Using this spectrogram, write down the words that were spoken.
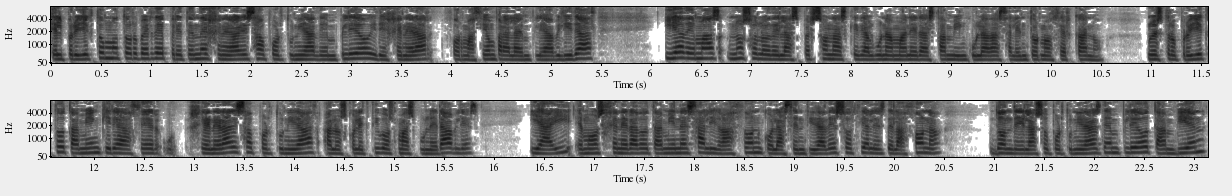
El proyecto Motor Verde pretende generar esa oportunidad de empleo y de generar formación para la empleabilidad y además no solo de las personas que de alguna manera están vinculadas al entorno cercano. Nuestro proyecto también quiere hacer generar esa oportunidad a los colectivos más vulnerables y ahí hemos generado también esa ligazón con las entidades sociales de la zona donde las oportunidades de empleo también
